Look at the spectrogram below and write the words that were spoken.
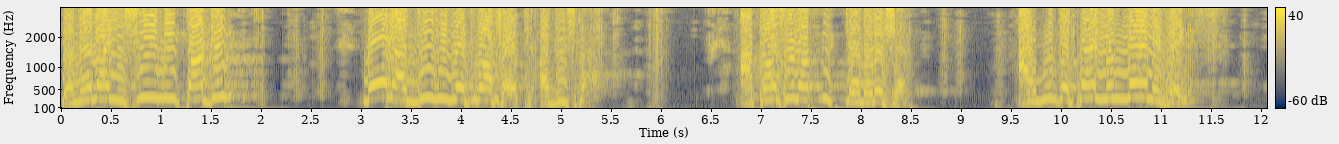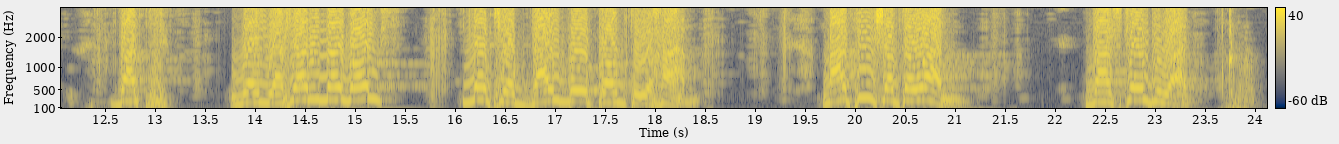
Whenever you see me talking, know that this is a prophet of this time. Apostle of this generation. I need to tell you many things. But when you are hearing my voice, let your Bible come to your hand. Matthew chapter 1, verse 21.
